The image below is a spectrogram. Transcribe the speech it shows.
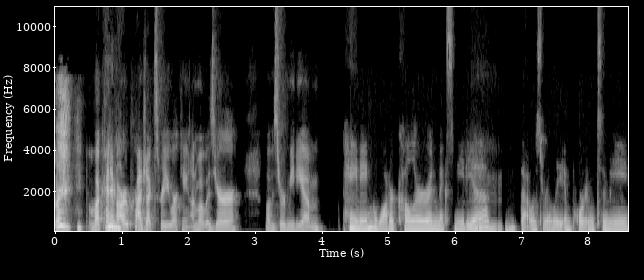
what kind of art projects were you working on? What was your what was your medium? Painting, watercolor, and mixed media. Mm. That was really important to me.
